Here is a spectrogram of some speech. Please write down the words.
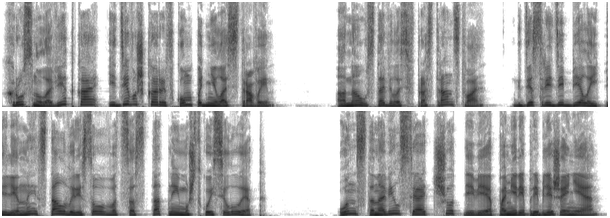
Хрустнула ветка, и девушка рывком поднялась с травы. Она уставилась в пространство, где среди белой пелены стал вырисовываться статный мужской силуэт. Он становился отчетливее по мере приближения —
